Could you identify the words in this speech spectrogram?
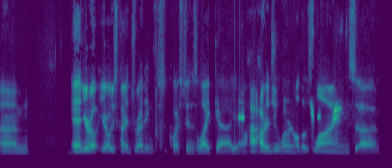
Um, and you're you're always kind of dreading questions like, uh, you know, how how did you learn all those lines? Um,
